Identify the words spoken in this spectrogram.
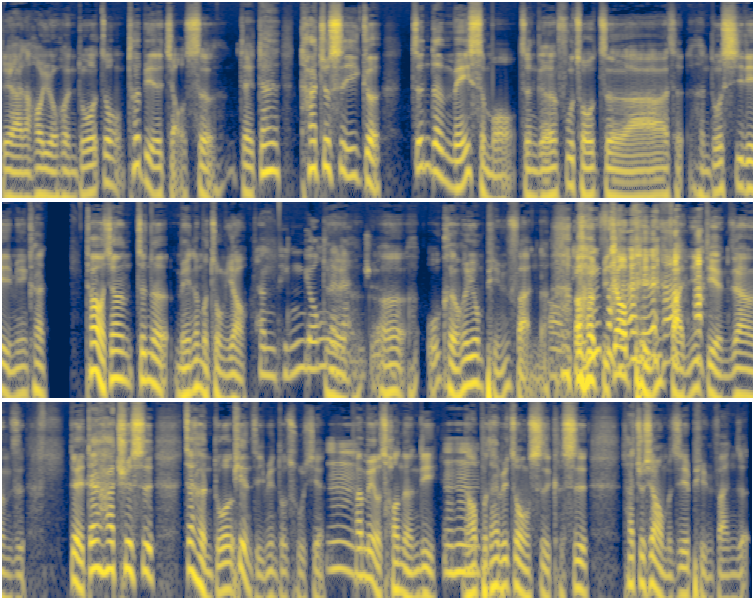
对啊，然后有很多这种特别的角色，对，但是他就是一个真的没什么，整个复仇者啊，很多系列里面看，他好像真的没那么重要，很平庸的感觉，呃，我可能会用平凡的，啊，哦，比较平凡一点这样子。对，但是他却是在很多片子里面都出现。嗯，他没有超能力，嗯、然后不太被重视。可是他就像我们这些平凡人，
